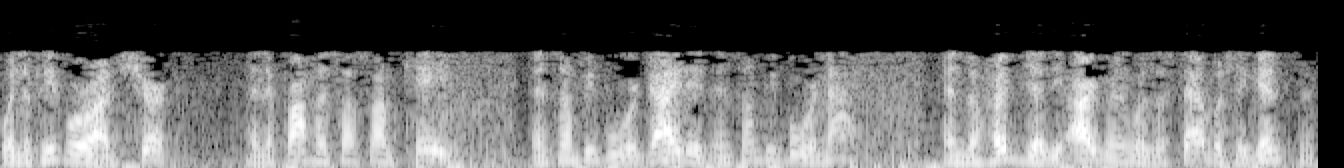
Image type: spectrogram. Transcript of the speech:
When the people were on shirk, and the Prophet came, and some people were guided, and some people were not. And the hujjah, the argument was established against them.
